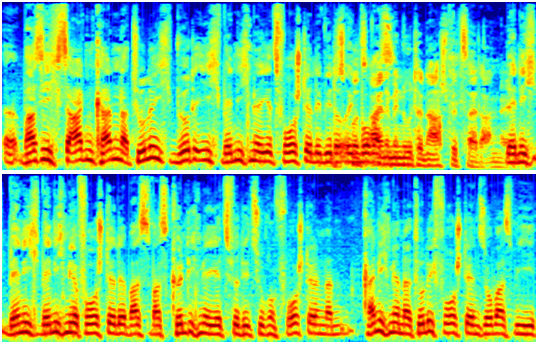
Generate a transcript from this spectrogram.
Äh, was ich sagen kann, natürlich würde ich, wenn ich mir jetzt vorstelle, wieder irgendwo kurz eine was, Minute Nachspielzeit anmelden. Wenn ich, wenn ich, wenn ich mir vorstelle, was, was könnte ich mir jetzt für die Zukunft vorstellen, dann kann ich mir natürlich vorstellen, sowas wie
